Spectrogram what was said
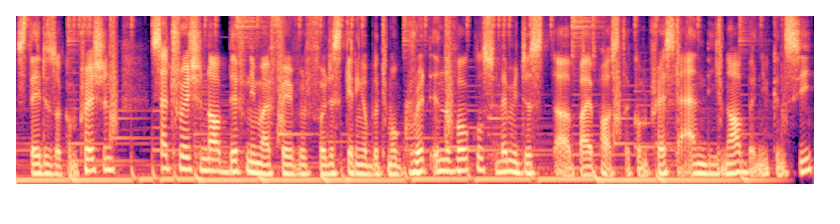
stages of compression. Saturation knob, definitely my favorite for just getting a bit more grit in the vocal. So let me just uh, bypass the compressor and the knob and you can see.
